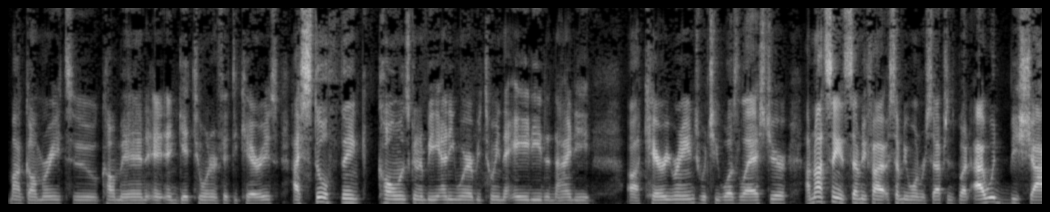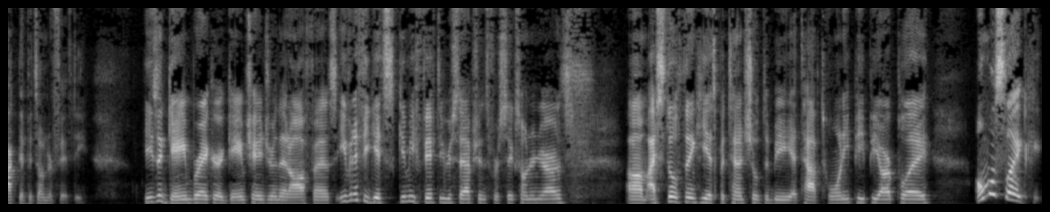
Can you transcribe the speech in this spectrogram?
Montgomery to come in and, and get 250 carries. I still think Cohen's going to be anywhere between the 80 to 90 uh, carry range, which he was last year. I'm not saying 75, 71 receptions, but I would be shocked if it's under 50 he's a game breaker, a game changer in that offense. Even if he gets give me 50 receptions for 600 yards, um, I still think he has potential to be a top 20 PPR play, almost like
